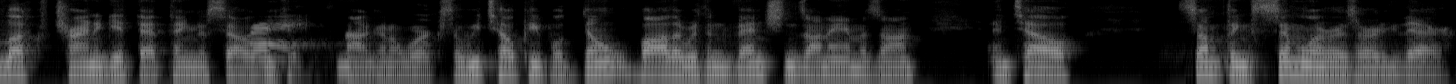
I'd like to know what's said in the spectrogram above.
luck trying to get that thing to sell right. because it's not going to work. So we tell people don't bother with inventions on Amazon until something similar is already there.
